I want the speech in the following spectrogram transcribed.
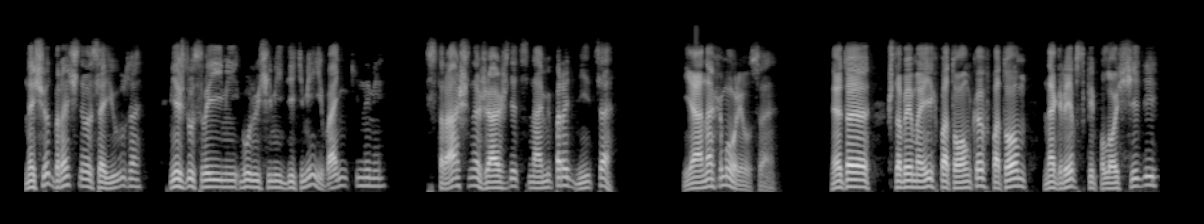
насчет брачного союза между своими будущими детьми и Ванькиными. Страшно жаждет с нами породниться. Я нахмурился. Это чтобы моих потомков потом на Гревской площади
